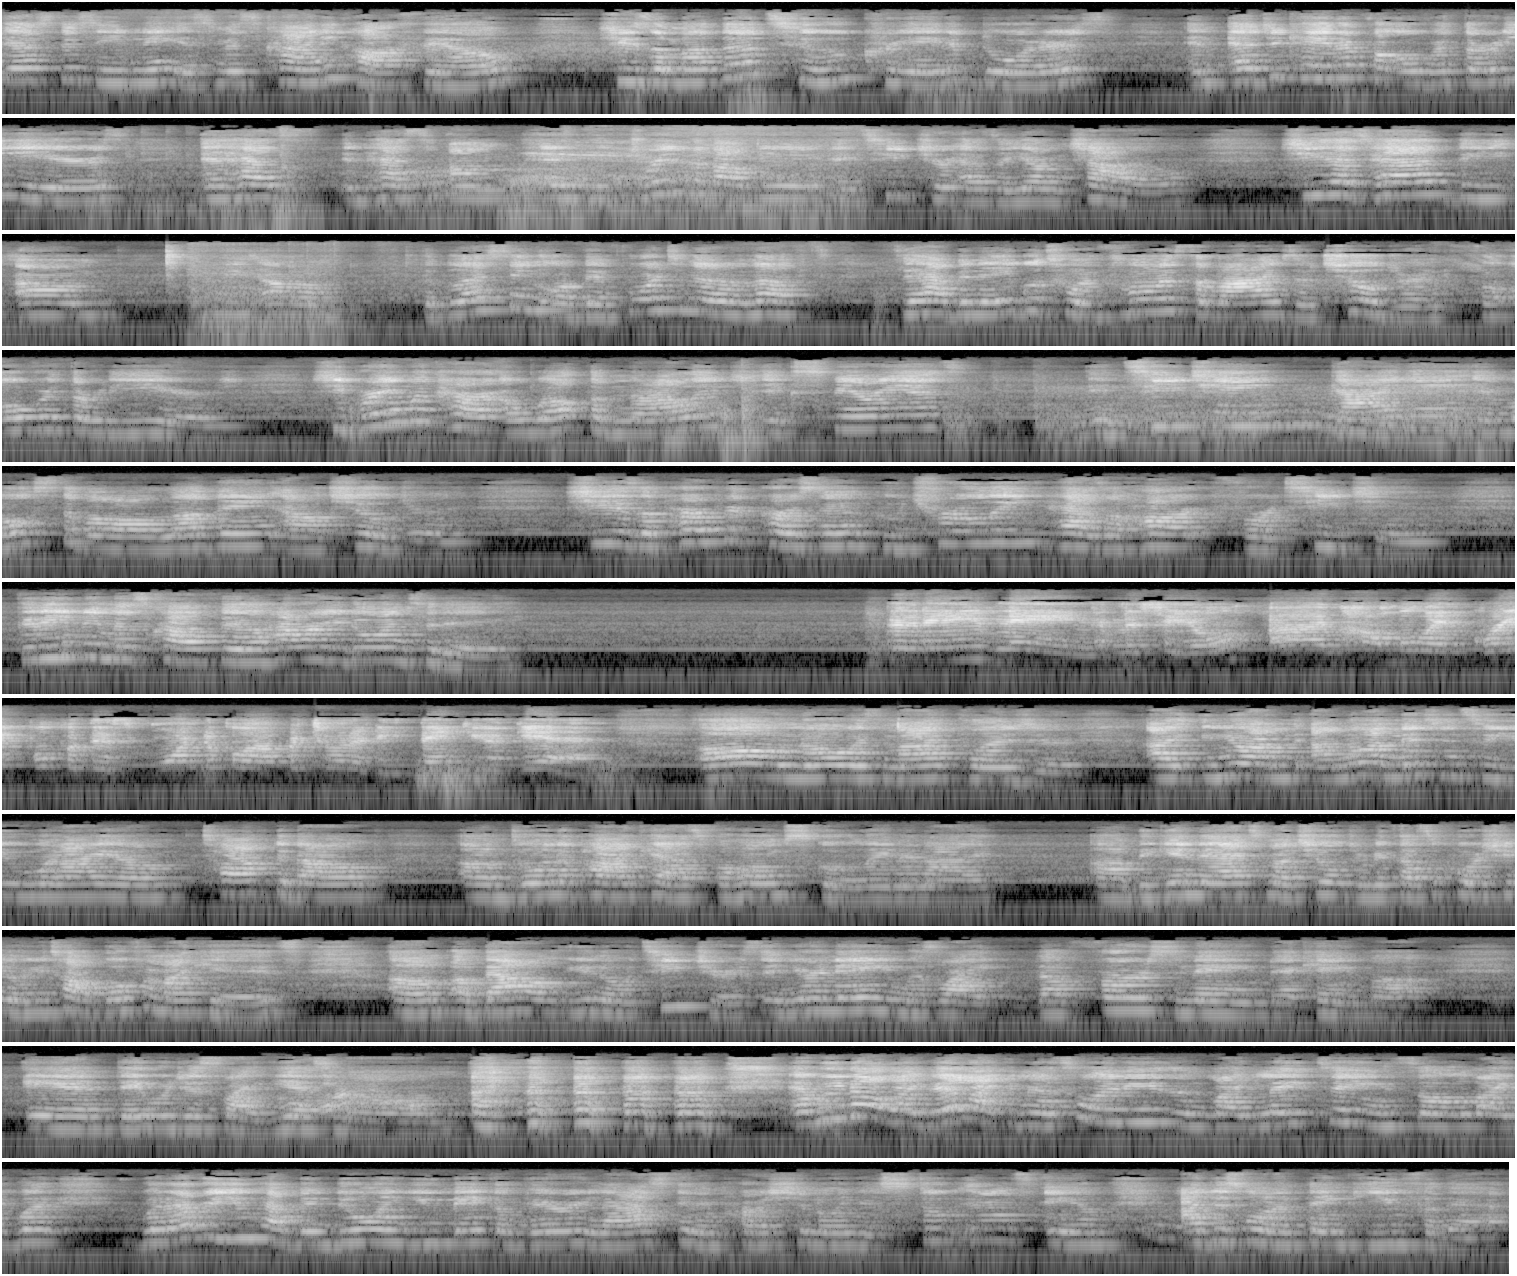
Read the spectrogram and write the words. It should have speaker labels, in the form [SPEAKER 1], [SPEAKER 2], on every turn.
[SPEAKER 1] guest this evening is Miss Connie Caufield. She's a mother of two creative daughters, an educator for over 30 years, and has and has um and dreams about being a teacher as a young child. She has had the um the um the blessing or been fortunate enough to have been able to influence the lives of children for over 30 years. She brings with her a wealth of knowledge, experience in teaching, guiding, and most of all, loving our children. She is a perfect person who truly has a heart for teaching. Good evening, Ms. Caufield. How are you doing today?
[SPEAKER 2] Good evening, Ms. Hill. I'm humble and grateful for this wonderful opportunity. Thank you again.
[SPEAKER 1] Oh no, it's my pleasure. I, you know, I'm, i know I mentioned to you when I um, talked about um, doing a podcast for homeschooling, and I uh, began to ask my children because, of course, you know, you taught both of my kids um, about, you know, teachers, and your name was like the first name that came up. And they were just like, yes, mom. and we know, like, they're like in their 20s and like late teens. So, like, but whatever you have been doing, you make a very lasting impression on your students. And I just want to thank you for that.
